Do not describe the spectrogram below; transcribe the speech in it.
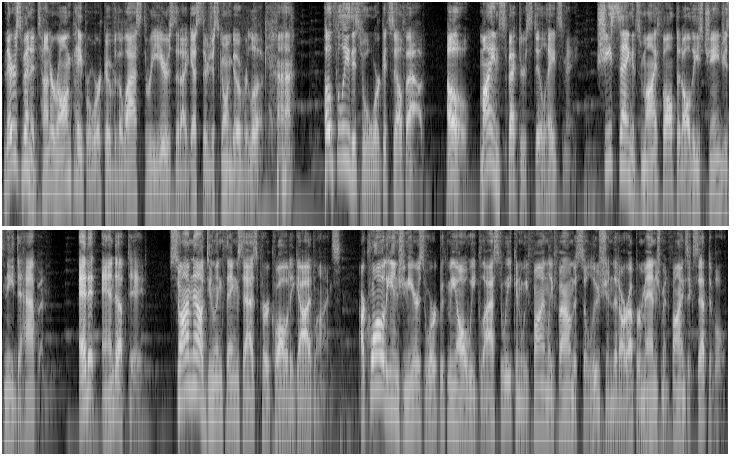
There's been a ton of wrong paperwork over the last three years that I guess they're just going to overlook. Hopefully this will work itself out. Oh, my inspector still hates me. She's saying it's my fault that all these changes need to happen. Edit and update. So I'm now doing things as per quality guidelines. Our quality engineers worked with me all week last week and we finally found a solution that our upper management finds acceptable.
